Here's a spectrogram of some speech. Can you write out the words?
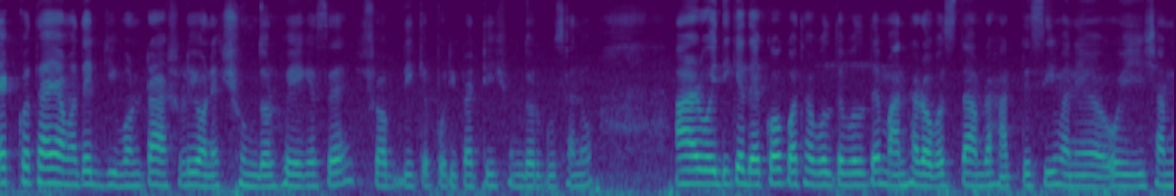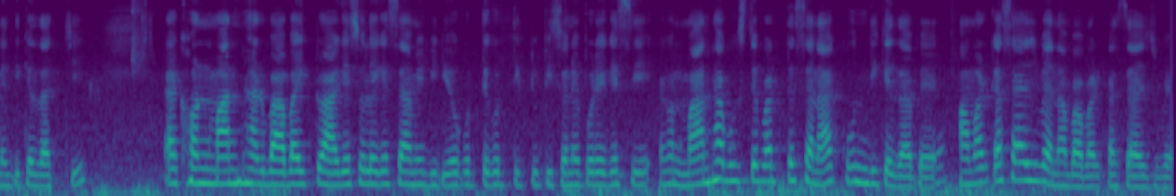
এক কথায় আমাদের জীবনটা আসলে অনেক সুন্দর হয়ে গেছে। সব দিকে পরিপাটি, সুন্দর গুছানো। আর ওই দিকে দেখো, কথা বলতে বলতে মানহার অবস্থা, আমরা হাঁটতেছি মানে ওই সামনের দিকে যাচ্ছি। এখন মানহার বাবা একটু আগে চলে গেছে, আমি ভিডিও করতে করতে একটু পিছনে পড়ে গেছি। এখন মানহা বুঝতে পারতেছে না কোন দিকে যাবে। আমার কাছে আসবে না বাবার কাছে আসবে।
